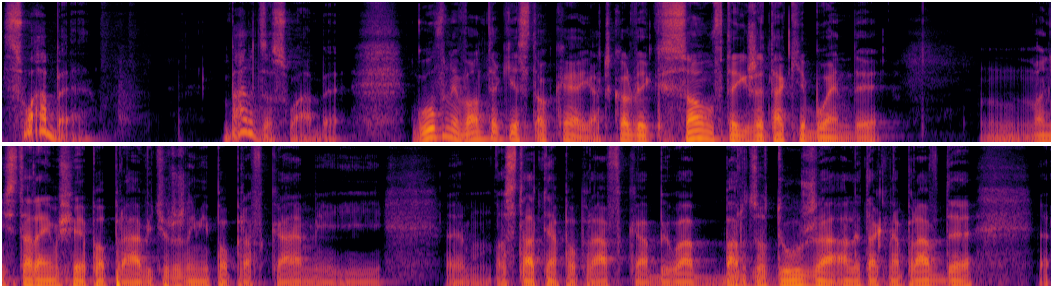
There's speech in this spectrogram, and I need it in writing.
słabe. Bardzo słabe. Główny wątek jest ok, aczkolwiek są w tej grze takie błędy, oni starają się poprawić różnymi poprawkami i ostatnia poprawka była bardzo duża, ale tak naprawdę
